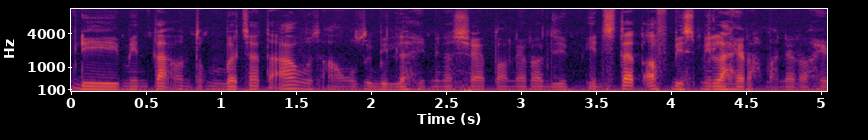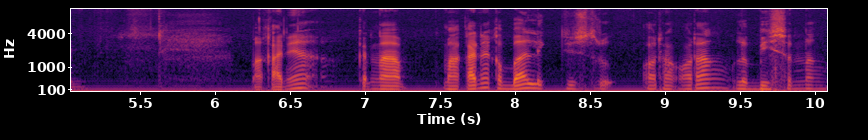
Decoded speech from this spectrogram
diminta untuk membaca ta'awuz a'udzubillahi minasyaitonirrajim. Instead of bismillahirrahmanirrahim. Makanya kena makanya kebalik justru. Orang-orang lebih seneng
